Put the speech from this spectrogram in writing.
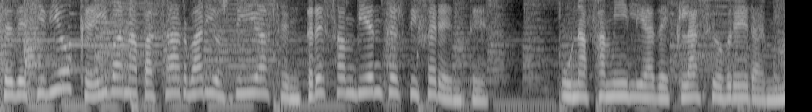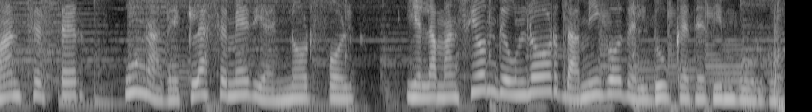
Se decidió que iban a pasar varios días en tres ambientes diferentes. Una familia de clase obrera en Manchester, una de clase media en Norfolk y en la mansión de un lord amigo del duque de Edimburgo.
